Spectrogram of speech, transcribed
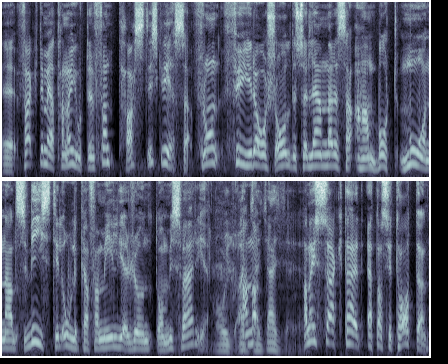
Eh, faktum är att han har gjort en fantastisk resa. Från fyra års ålder så lämnades han bort månadsvis till olika familjer runt om i Sverige. Oj, aj, han, har, aj, aj, aj. han har ju sagt det här, ett av citaten.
